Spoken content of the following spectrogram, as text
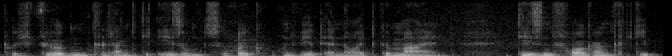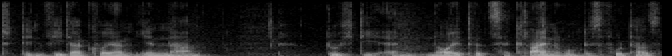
Durch Würgen gelangt die Esung zurück und wird erneut gemahlen. Diesen Vorgang gibt den Wiederkäuern ihren Namen. Durch die erneute Zerkleinerung des Futters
